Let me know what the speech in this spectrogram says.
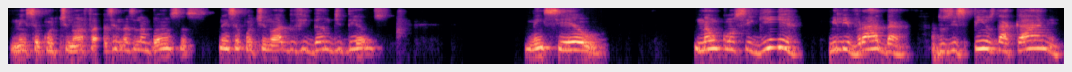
Nem se eu continuar fazendo as lambanças, nem se eu continuar duvidando de Deus, nem se eu não conseguir me livrar da, dos espinhos da carne,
